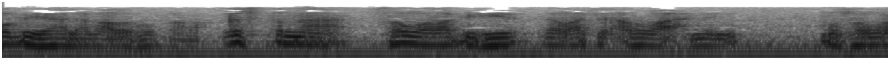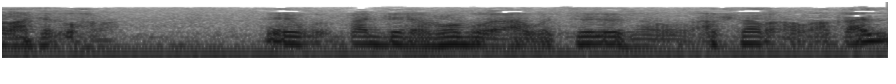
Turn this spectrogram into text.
به على بعض الفقراء. قسط ما صور به ذوات الأرواح من مصورات الأخرى يقدر الربع أو الثلث أو أكثر أو أقل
